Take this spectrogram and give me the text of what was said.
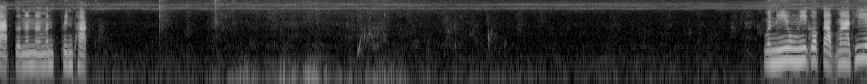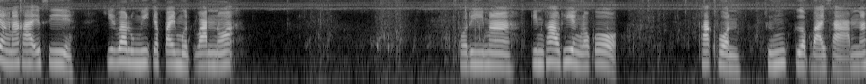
ตัดตัวนั้นนะมันเป็นผัก วันนี้ลุงนี้ก็กลับมาเที่ยงนะคะ FC คิดว่าลุงนี้จะไปหมดวันเนาะพอดีมา กินข้าวเที่ยงแล้วก็พักผ่อนถึงเกือบบ่ายสามนะ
